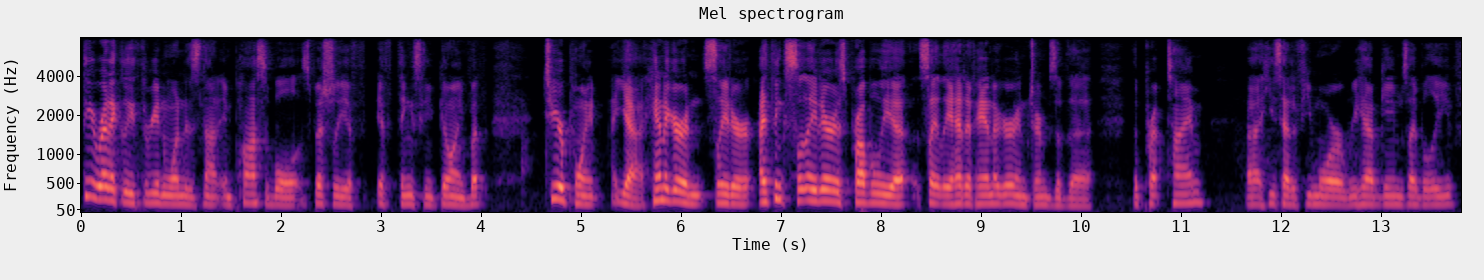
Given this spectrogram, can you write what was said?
theoretically 3 and 1 is not impossible especially if if things keep going but to your point, yeah, Haniger and Slater. I think Slater is probably a, slightly ahead of Haniger in terms of the the prep time. Uh, he's had a few more rehab games, I believe.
